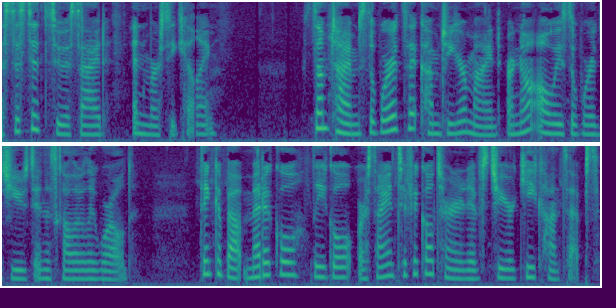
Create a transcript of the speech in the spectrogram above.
assisted suicide, and mercy killing. Sometimes the words that come to your mind are not always the words used in the scholarly world. Think about medical, legal, or scientific alternatives to your key concepts.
